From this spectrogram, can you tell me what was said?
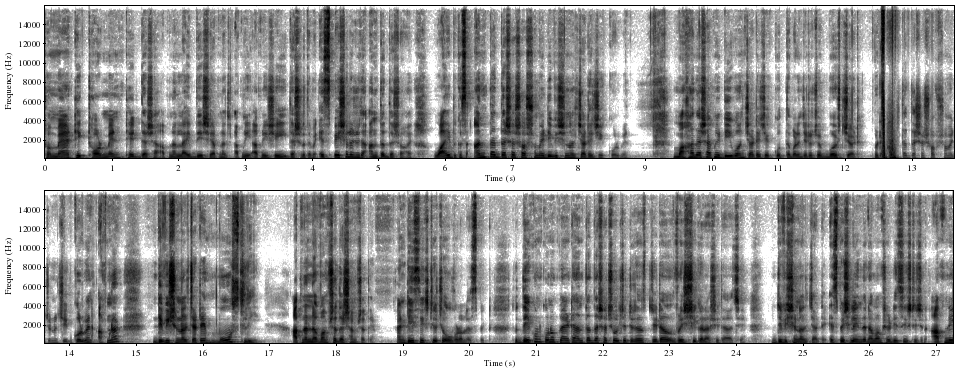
ট্রম্যাটিক টর্মেন্টেড দশা আপনার লাইফ দিয়ে সে আপনার, আপনি আপনি সেই দেশাতে থাকবেন স্পেশালি যদি আন্তর্দশা হয়। ওয়াই বিকজ আন্তর্দশা সবসময় ডিভিশনাল চার্টে চেক করবেন। মহাদশা আপনি ডি ওয়ান চার্টে চেক করতে পারেন, যেটা হচ্ছে বার্থ চার্ট বাট আন্তর্দশা সবসময়ের জন্য চেক করবেন আপনার ডিভিশনাল চার্টে মোস্টলি আপনার নবাংশ দশাংশতে অ্যান্ড ডি সিক্সটি হচ্ছে ওভারঅল অ্যাসপেক্ট তো দেখুন কোনো প্ল্যানেটে আন্তর্দশা চলছে, যেটা যেটা বৃশ্চিকা রাশিতে আছে ডিভিশনাল চার্টে স্পেশালি ইন দ্য নবংশ ডি সিক্সটি আপনি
